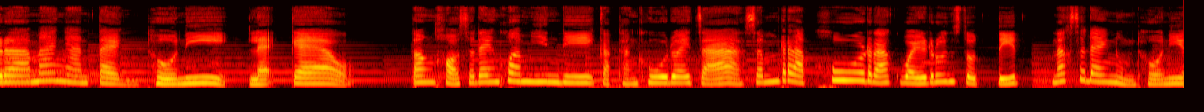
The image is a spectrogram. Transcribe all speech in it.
ดราม่างานแต่งโทนี่และแก้ว ต้องขอแสดงความยินดีกับทั้งคู่ด้วยจ้าสำหรับคู่รักวัยรุ่นสุดติด นักแสดงหนุ่มโทนี่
